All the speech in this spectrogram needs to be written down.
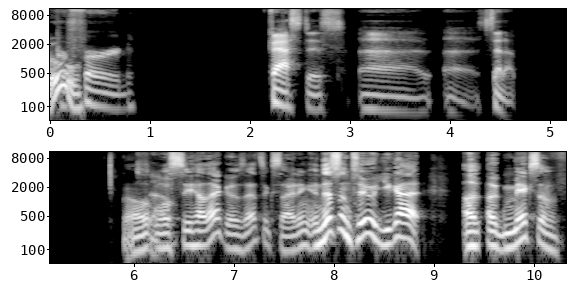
Ooh. preferred fastest uh uh setup Well, So- we'll see how that goes. That's exciting. And this one too, you got a, a mix of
